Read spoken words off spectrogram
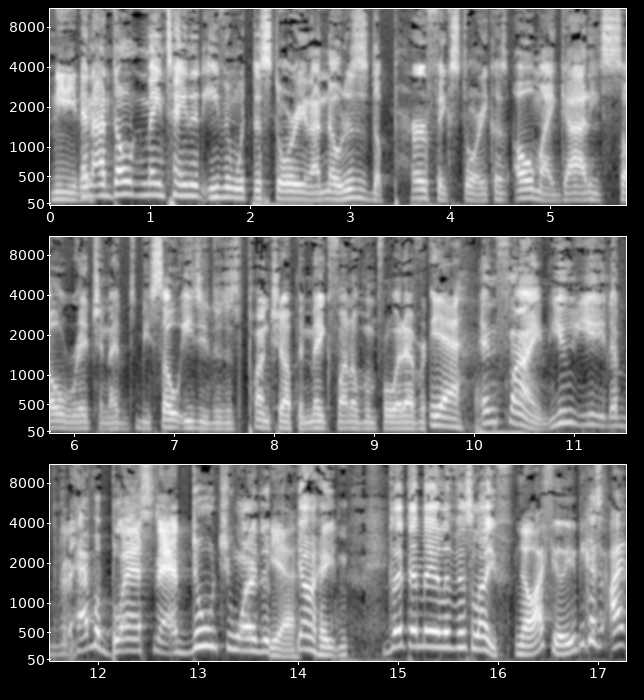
Me neither. And I don't maintain it even with this story. And I know this is the perfect story because, oh my God, he's so rich and it'd be so easy to just punch up and make fun of him for whatever. Yeah. And fine. You, you have a blast now. Do what you want to do. Yeah. Y'all hating. Let that man live his life. No, I feel you because I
